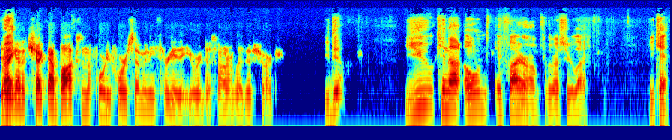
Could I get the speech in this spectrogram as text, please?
Yeah, Right? You got to check that box in the 4473 that you were dishonorably discharged. You do. You cannot own a firearm for the rest of your life. You can't.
